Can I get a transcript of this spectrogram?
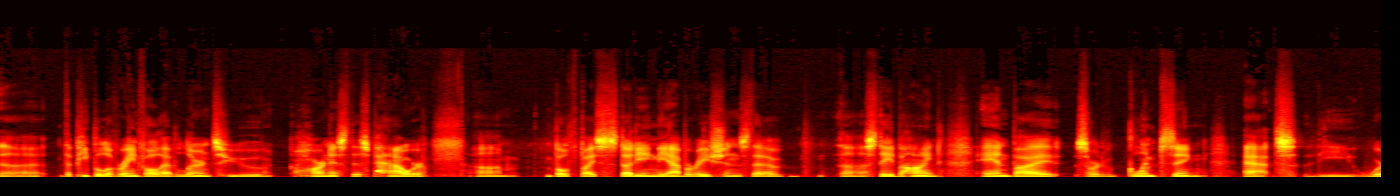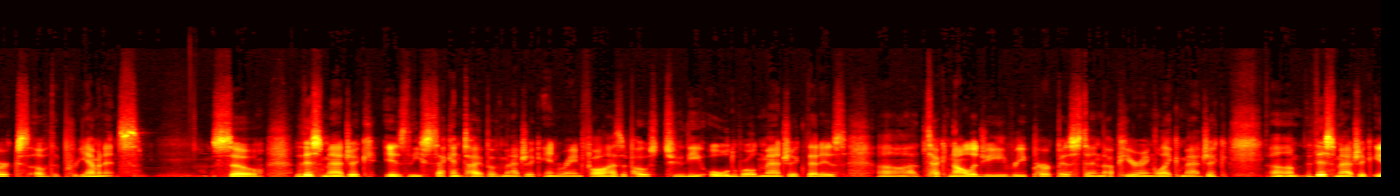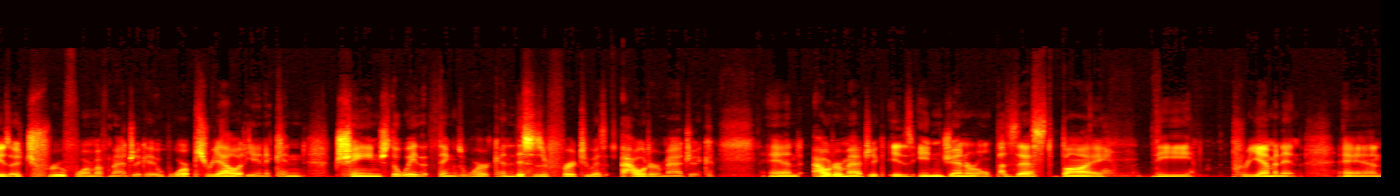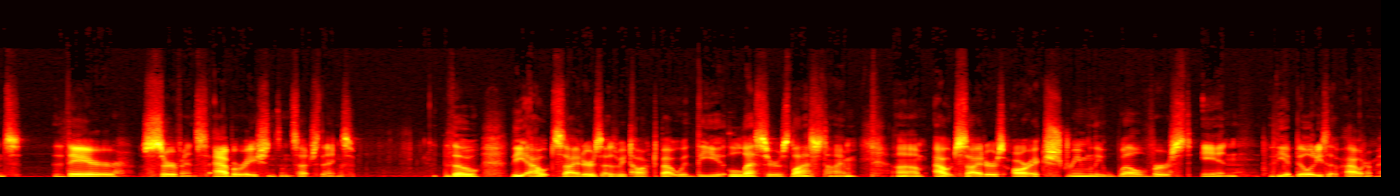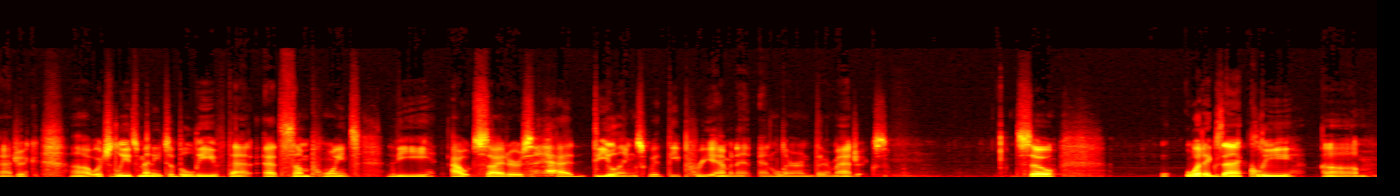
uh, the people of Rainfall have learned to harness this power, um, both by studying the aberrations that have uh, stayed behind and by sort of glimpsing at the works of the preeminence. So, this magic is the second type of magic in Rainfall, as opposed to the old world magic that is uh, technology repurposed and appearing like magic. Um, this magic is a true form of magic. It warps reality and it can change the way that things work. And this is referred to as outer magic. And outer magic is, in general, possessed by the preeminent and their servants, aberrations, and such things. Though the outsiders, as we talked about with the lessers last time, um, outsiders are extremely well versed in the abilities of outer magic, uh, which leads many to believe that at some point the outsiders had dealings with the preeminent and learned their magics. So, what exactly um,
